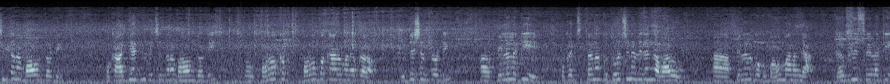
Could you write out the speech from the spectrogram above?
చింతన భావంతో ఒక ఆధ్యాత్మిక చింతన భావంతో పరోక పరోపకారం అనే ఒక ఉద్దేశంతో పిల్లలకి ఒక తనకు తోచిన విధంగా వారు ఆ పిల్లలకు ఒక బహుమానంగా గర్భిణీ స్త్రీలకి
